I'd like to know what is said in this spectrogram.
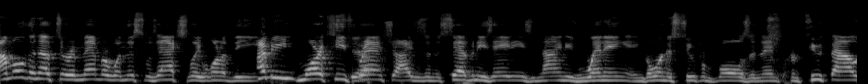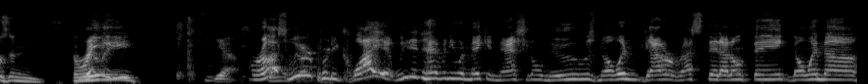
I'm old enough to remember when this was actually one of the I mean, marquee Yeah. franchises in the 70s, 80s, and 90s, winning and going to Super Bowls. And then from 2003, Really? yeah for us, we were pretty quiet. We didn't have anyone making national news. No one got arrested. I don't think. No one. uh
